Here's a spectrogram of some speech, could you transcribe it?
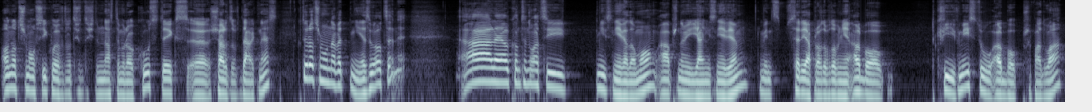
on otrzymał sequel w 2017 roku, Styx e, Shards of Darkness, który otrzymał nawet niezłe oceny, ale o kontynuacji nic nie wiadomo, a przynajmniej ja nic nie wiem, więc seria prawdopodobnie albo tkwi w miejscu, albo przepadła.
